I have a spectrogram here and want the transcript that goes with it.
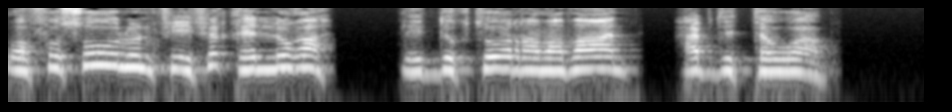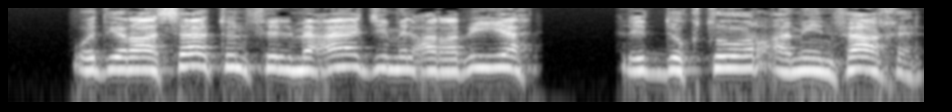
وفصول في فقه اللغة للدكتور رمضان عبد التواب ودراسات في المعاجم العربية للدكتور أمين فاخر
